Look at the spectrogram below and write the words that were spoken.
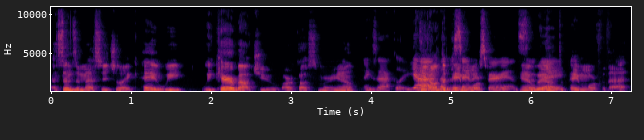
That sends a message like, hey, we we care about you, our customer. You know, Exactly. Yeah. don't I've have to the same more. experience. you know, that we don't have to pay more for that.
